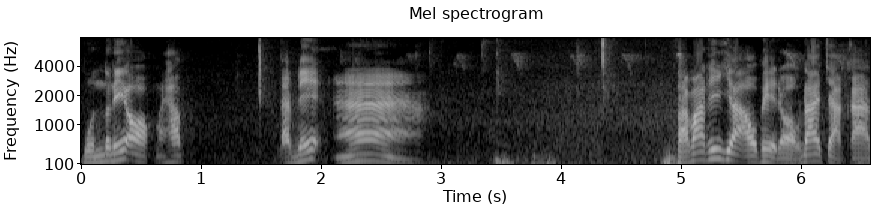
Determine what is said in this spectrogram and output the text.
หมุนตัวนี้ออกนะครับ แบบนี้อ่าสามารถที่จะเอาเพจออกได้จากการ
